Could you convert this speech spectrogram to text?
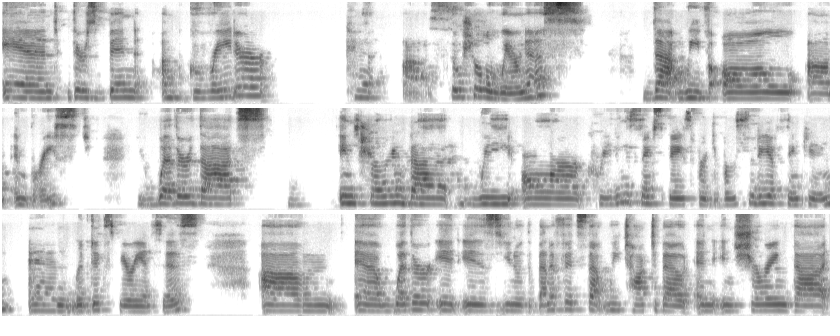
And there's been a greater uh, social awareness that we've all um, embraced, whether that's ensuring that we are creating a safe space for diversity of thinking and lived experiences um, uh, whether it is you know the benefits that we talked about and ensuring that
